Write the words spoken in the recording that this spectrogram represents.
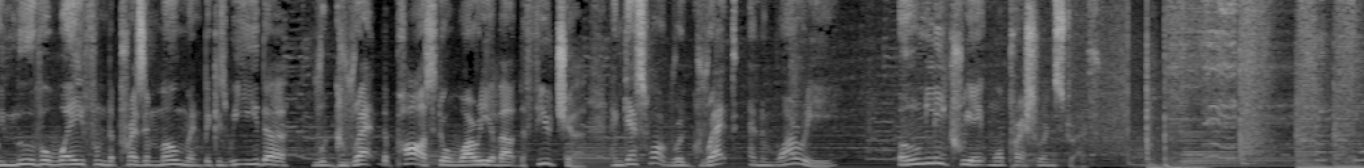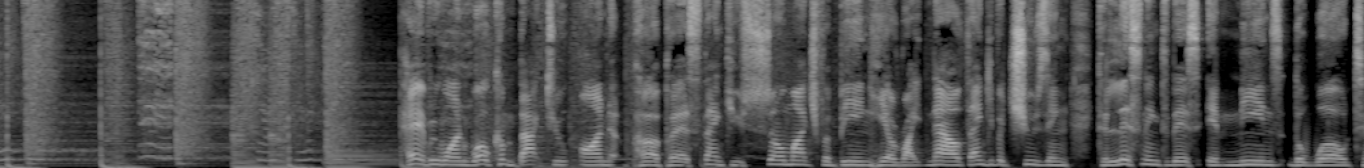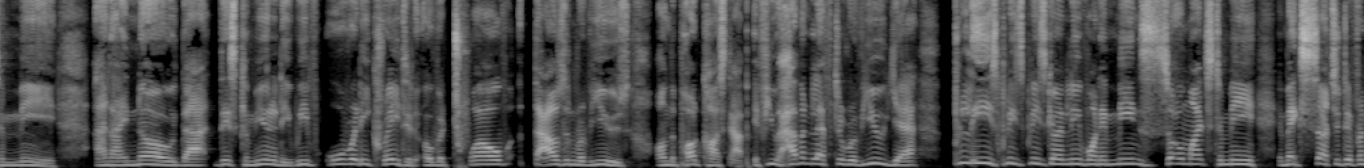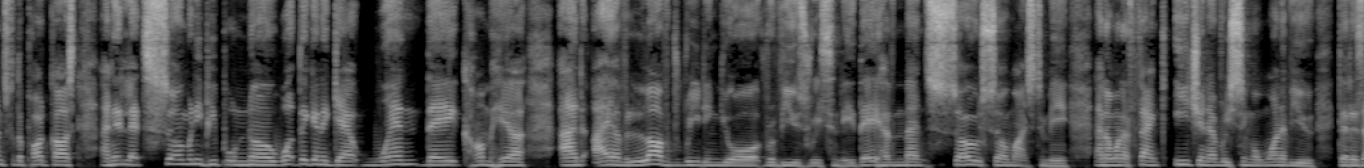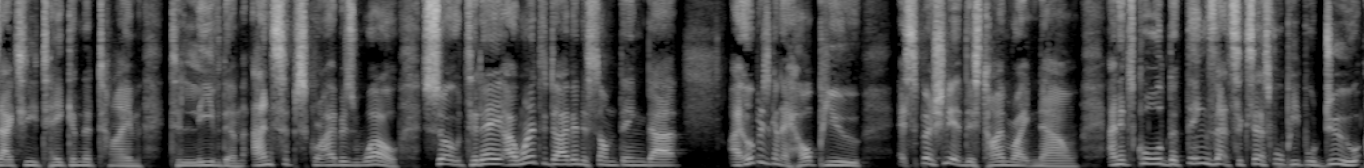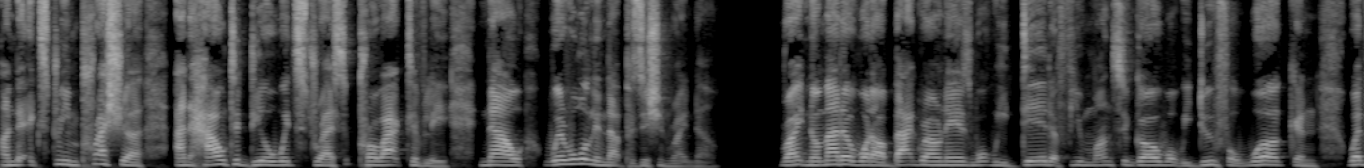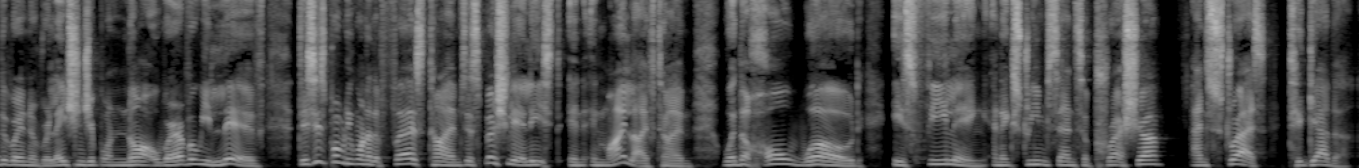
we move away from the present moment because we either regret the past or worry about the future. And guess what? Regret and worry only create more pressure and stress. Hey everyone, welcome back to On Purpose. Thank you so much for being here right now. Thank you for choosing to listening to this. It means the world to me. And I know that this community, we've already created over 12,000 reviews on the podcast app. If you haven't left a review yet, please, please, please go and leave one. It means so much to me. It makes such a difference for the podcast and it lets so many people know what they're going to get when they come here. And I have loved reading your reviews recently. They have meant so, so much to me. And I want to thank each and every single one of you that has actually taken the time to leave them and subscribe as well. So today I wanted to dive into something that I hope is going to help you especially at this time right now. And it's called The Things That Successful People Do Under Extreme Pressure and How to Deal with Stress Proactively. Now, we're all in that position right now right? No matter what our background is, what we did a few months ago, what we do for work, and whether we're in a relationship or not, or wherever we live, this is probably one of the first times, especially at least in, in my lifetime, where the whole world is feeling an extreme sense of pressure and stress together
